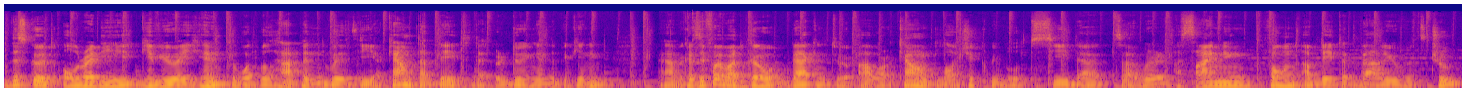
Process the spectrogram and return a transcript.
This could already give you a hint what will happen with the account update that we're doing in the beginning. Uh, because if I would go back into our account logic, we will see that uh, we're assigning phone updated value with true.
